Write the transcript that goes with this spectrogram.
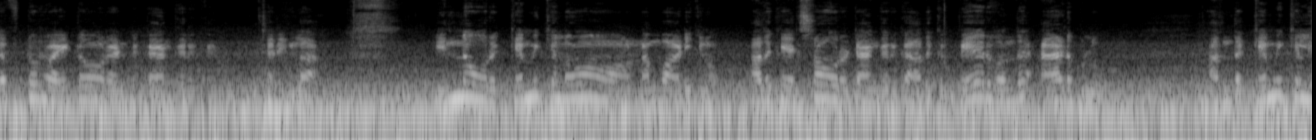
லெஃப்ட்டும் ரைட்டும் ரெண்டு டேங்க் இருக்குது சரிங்களா? இன்னும் ஒரு கெமிக்கலும் நம்ம அடிக்கணும். அதுக்கு எக்ஸ்ட்ரா ஒரு டேங்க் இருக்குது அதுக்கு பேர் வந்து ஆட் ப்ளூ அந்த கெமிக்கல்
